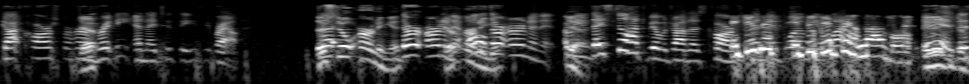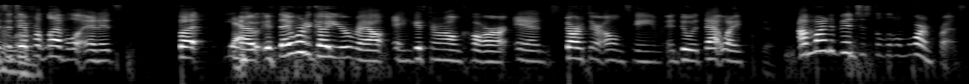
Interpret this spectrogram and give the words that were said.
got cars for her Yep. and Brittany, and they took the easy route. They're but- still earning it. They're earning They're it. Oh, they're it. earning it. I Yeah. mean, they still have to be able to drive those cars. It's just and a, they blow it's a me away. different level. It It is is. a It's a different different level, and it's. But you know, if they were to go your route and get their own car and start their own team and do it that way, Yeah. I might have been just a little more impressed.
